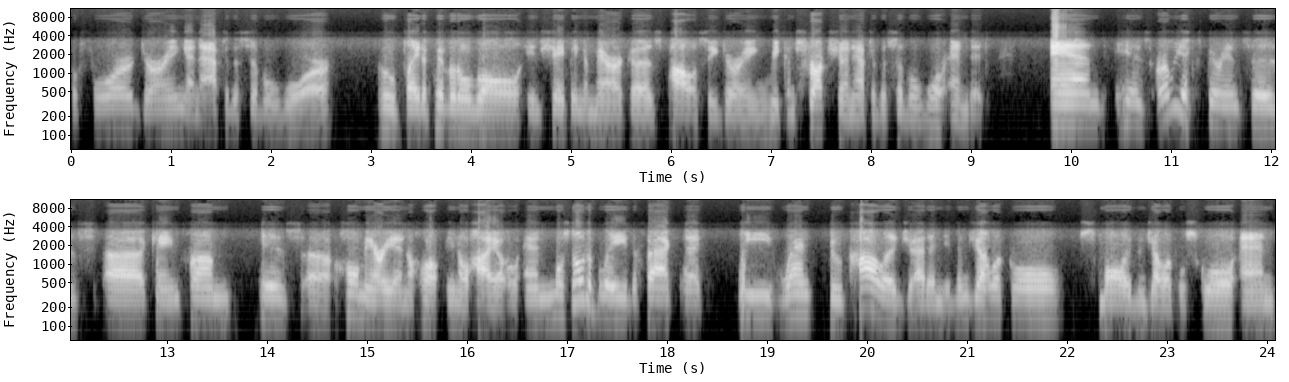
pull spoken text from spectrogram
before, during, and after the Civil War who played a pivotal role in shaping America's policy during Reconstruction after the Civil War ended. And his early experiences uh, came from his uh, home area in, in Ohio, and most notably the fact that he went to college at an evangelical, small evangelical school, and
